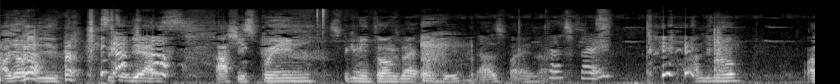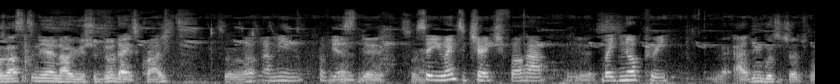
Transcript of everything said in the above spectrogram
I just be sitting there as, as she's praying, speaking in tongues. Like, okay, that's fine. That's fine. And you know, as we're sitting here now, you should know that it's Christ. So Oh, I mean, obviously. yeah, so, So you went to church for her, yes. but you did not pray. I didn't go to church for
